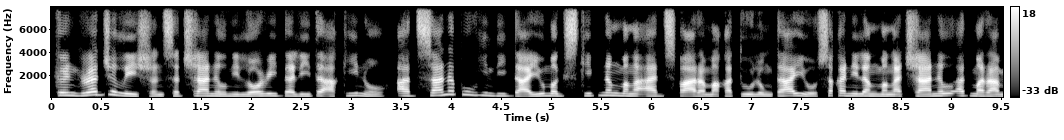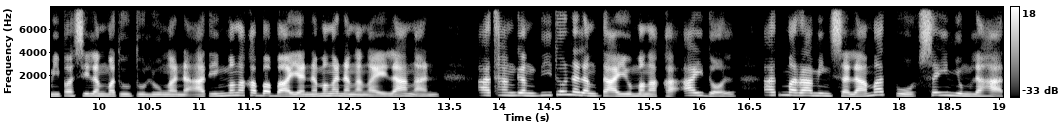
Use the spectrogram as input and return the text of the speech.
Congratulations sa channel ni Lori Talita Aquino, at sana po hindi tayo mag-skip ng mga ads para makatulong tayo sa kanilang mga channel at marami pa silang matutulungan na ating mga kababayan na mga nangangailangan, at hanggang dito na lang tayo mga ka-idol, at maraming salamat po sa inyong lahat.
